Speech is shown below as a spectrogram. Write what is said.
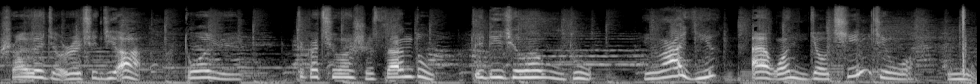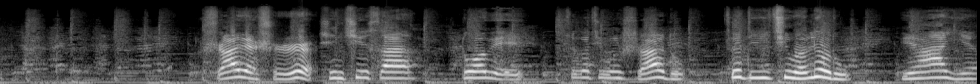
十二月九日，星期二，多云，最高气温十三度，最低气温五度。云阿姨，爱我你就亲亲我。嗯。十二月十日，星期三，多云，最高气温十二度，最低气温六度。云阿姨，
